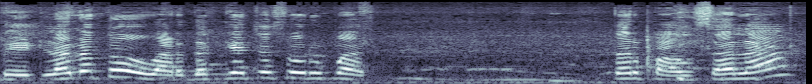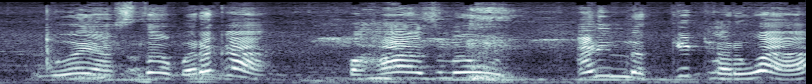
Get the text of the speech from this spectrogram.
भेटला ना तो वार्धक्याच्या स्वरूपात. तर पावसाला वय असतं बरं का? पहा आजमावून. आणि नक्की ठरवा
